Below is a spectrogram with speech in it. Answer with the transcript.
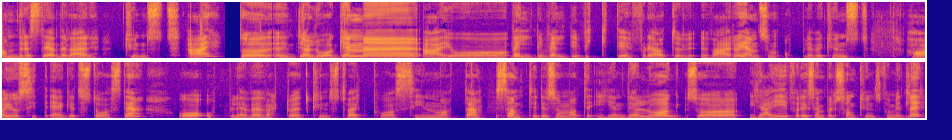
andre steder der kunst er. Så dialogen er jo veldig, veldig viktig, fordi at hver og en som opplever kunst, har jo sitt eget ståsted og opplever hvert og et kunstverk på sin måte. Samtidig som at i en dialog, så jeg f.eks. som kunstformidler,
